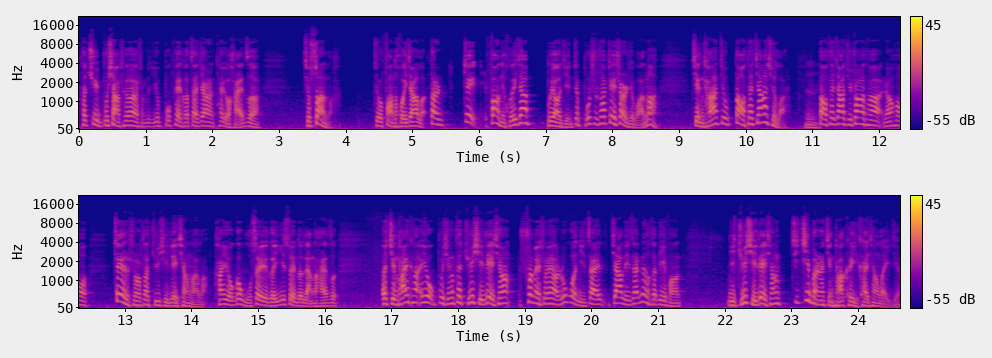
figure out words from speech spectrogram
他拒不下车啊什么，又不配合，再加上他有孩子，就算了，就放他回家了。但是这放你回家不要紧，这不是说这事儿就完了。警察就到他家去了，到他家去抓他，然后这个时候他举起猎枪来了。他有个五岁、有个一岁的两个孩子，呃，警察一看，哎呦，不行，他举起猎枪。顺便说一下，如果你在家里在任何地方，你举起猎枪，基基本上警察可以开枪了，已经。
